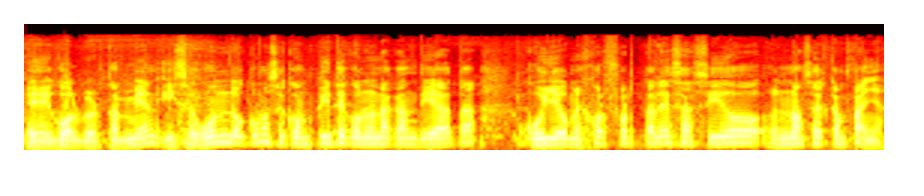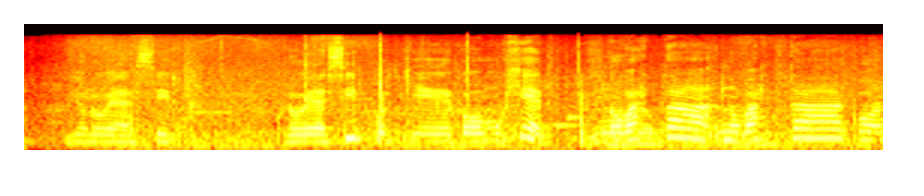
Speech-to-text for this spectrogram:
eh, Goldberg también. Y segundo, ¿cómo se compite con una candidata cuya mejor fortaleza ha sido no hacer campaña? Yo lo voy a decir. Lo voy a decir porque como mujer, no basta, no basta con,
